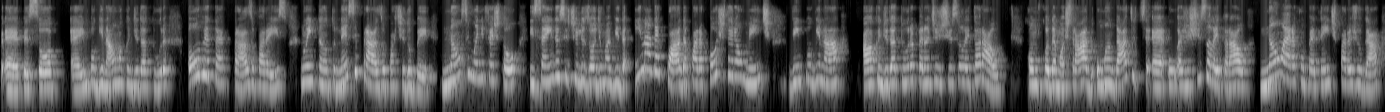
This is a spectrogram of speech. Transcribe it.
é, pessoa é, impugnar uma candidatura. Houve até prazo para isso. No entanto, nesse prazo, o partido B não se manifestou e se ainda se utilizou de uma vida inadequada para posteriormente vir impugnar a candidatura perante a Justiça Eleitoral. Como ficou demonstrado, o mandato de, é, a Justiça Eleitoral não era competente para julgar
